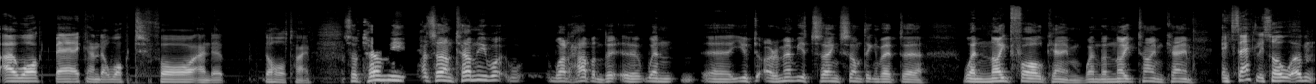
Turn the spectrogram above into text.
I walked back, and I walked for, and uh, the whole time. So tell me, Hassan, tell me what what happened uh, when uh, you. I remember you saying something about uh, when nightfall came, when the night time came. Exactly. So um,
